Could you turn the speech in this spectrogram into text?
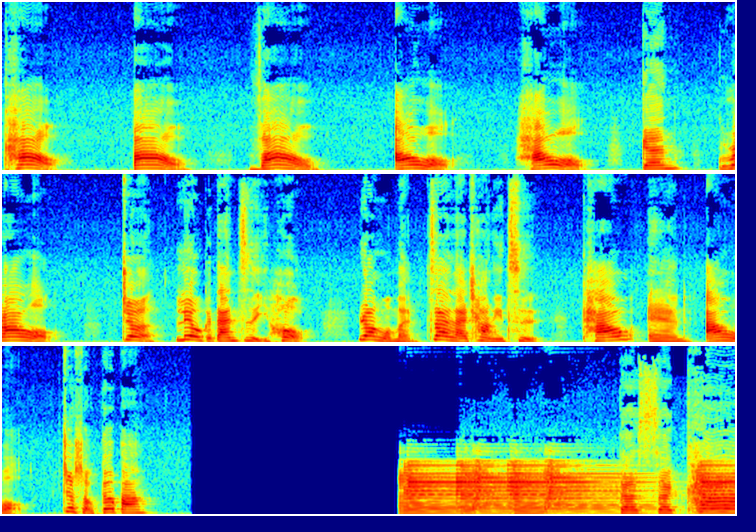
cow、bow、vow、owl、howl 跟 growl 这六个单字以后，让我们再来唱一次。Cow and Owl 这首歌吧。Does a cow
